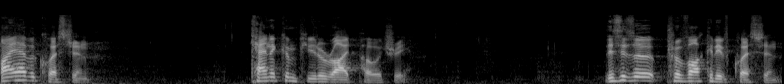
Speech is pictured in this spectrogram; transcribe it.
I have a question. Can a computer write poetry? This is a provocative question.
